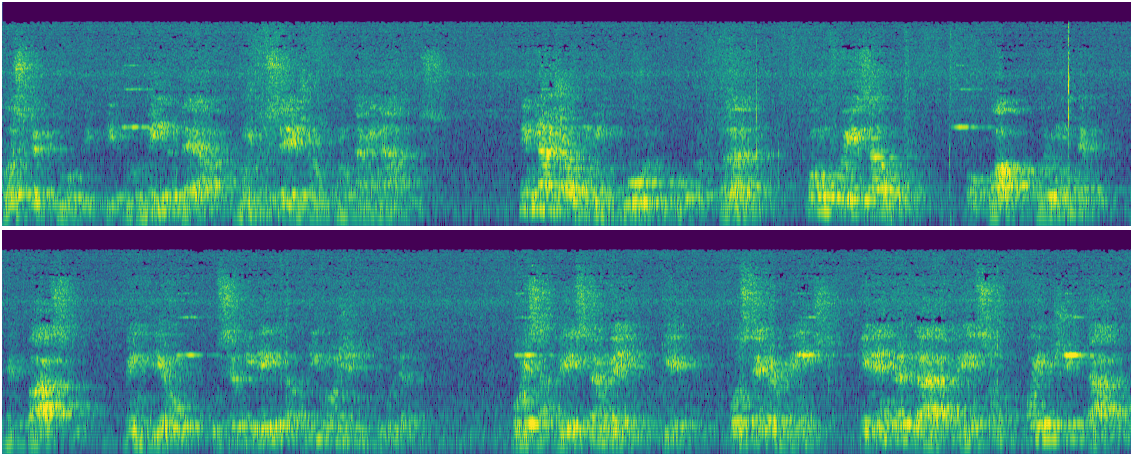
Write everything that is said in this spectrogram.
vos perturbe, e por meio dela muitos sejam contaminados. Nem haja algum impuro ou profano, como foi Esaú, o qual, por um repasto, vendeu o seu direito à primogenitura. Pois sabeis também que, posteriormente, querendo herdar a bênção, foi rejeitado,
